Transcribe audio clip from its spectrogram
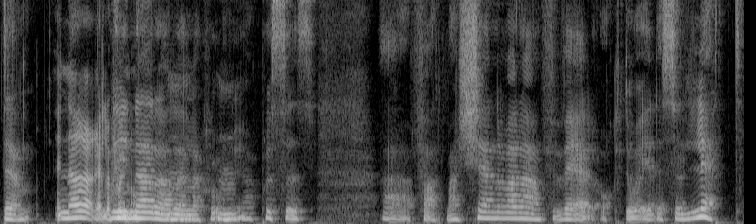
den I nära relationer. i nära relationer. Ja, precis. Uh, för att man känner varandra för väl och då är det så lätt.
